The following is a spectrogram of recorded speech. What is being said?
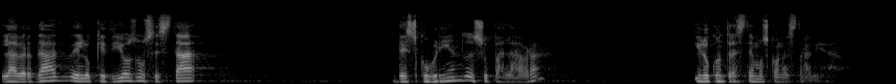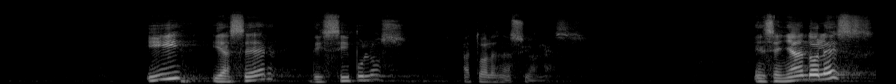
La verdad de lo que Dios nos está descubriendo de su palabra y lo contrastemos con nuestra vida y hacer discípulos a todas las naciones, enseñándoles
